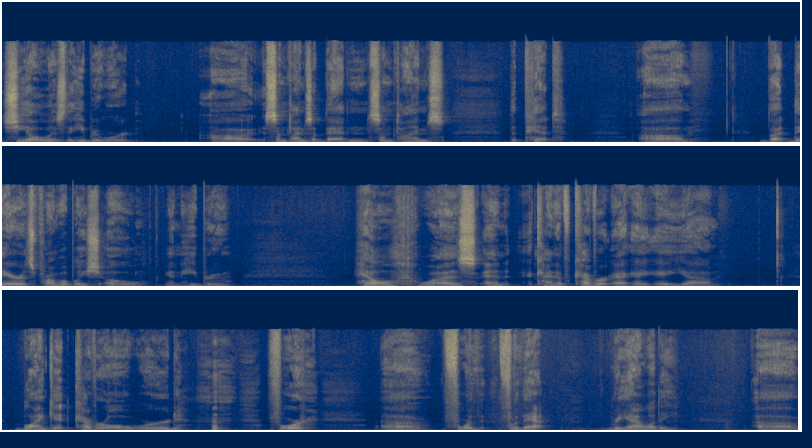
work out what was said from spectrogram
Sheol is the Hebrew word. Uh, sometimes Abaddon, sometimes the pit. Um, but there it's probably Sheol in Hebrew. Hell was an, a kind of cover, a, a, a uh, blanket cover-all word for uh, for for that reality, uh,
